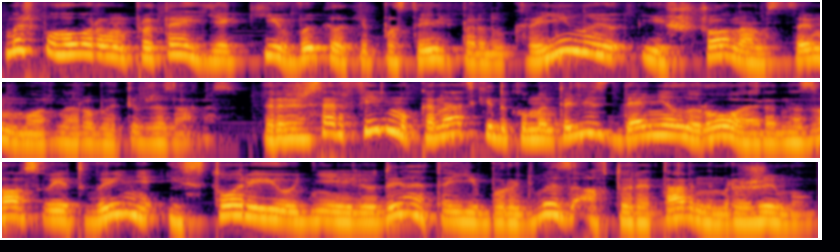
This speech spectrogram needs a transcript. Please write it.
Ми ж поговоримо про те, які виклики постають перед Україною і що нам з цим можна робити вже зараз. Режисер фільму, канадський документаліст Деніел Роер, назвав своє творіння історією однієї людини та її боротьби з авторитарним режимом.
